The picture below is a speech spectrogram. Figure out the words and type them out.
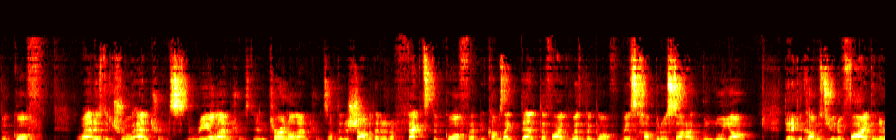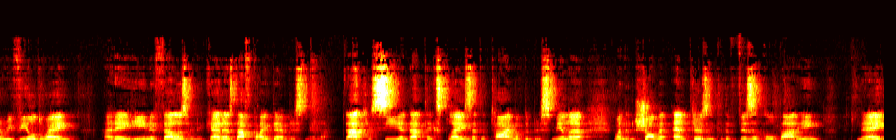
The guf. When is the true entrance, the real entrance, the internal entrance of the neshama that it affects the guf and becomes identified with the guf? That it becomes unified in a revealed way. That you see, and that takes place at the time of the bris when the neshama enters into the physical body. Here,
